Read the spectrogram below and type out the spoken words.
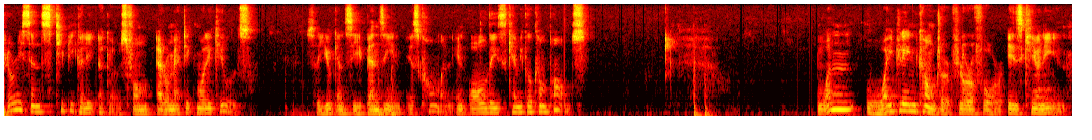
fluorescence typically occurs from aromatic molecules. So you can see benzene is common in all these chemical compounds. One widely encountered fluorophore is quinine.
